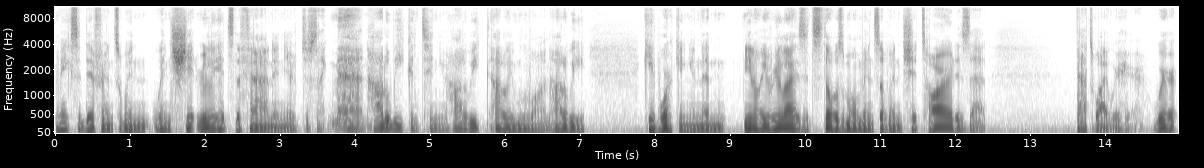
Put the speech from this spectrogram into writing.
makes a difference when when shit really hits the fan and you're just like, man, how do we continue? How do we how do we move on? How do we keep working? And then you know you realize it's those moments of when shit's hard. Is that that's why we're here. We're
